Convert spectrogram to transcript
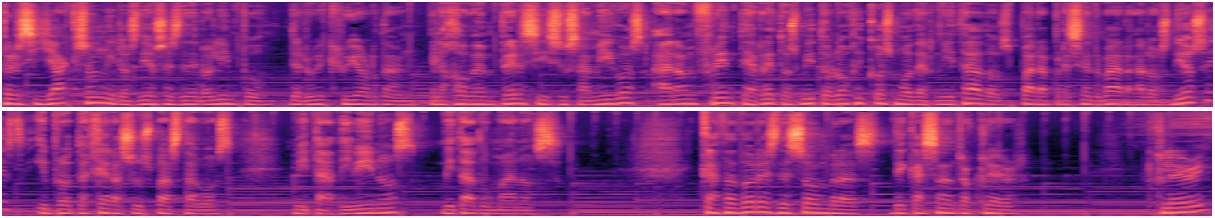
Percy Jackson y los dioses del Olimpo, de Rick Riordan. El joven Percy y sus amigos harán frente a retos mitológicos modernizados para preservar a los dioses y proteger a sus vástagos, mitad divinos, mitad humanos. Cazadores de sombras, de Cassandra Clare. Clary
